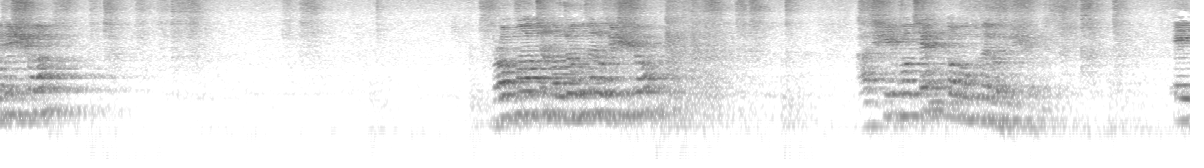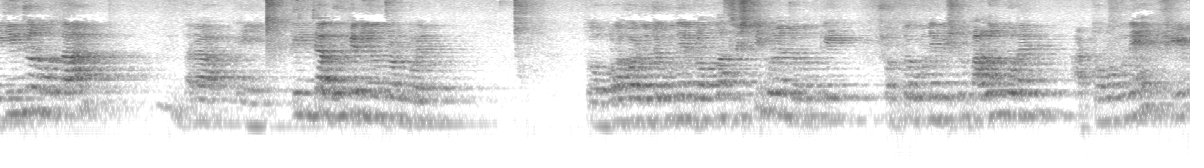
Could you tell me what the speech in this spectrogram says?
অধীশ্বর। ব্রহ্মা হচ্ছেন অধীশ্বর। আর শিব হচ্ছেন তমগুণের অধীশ্বর। এই তিনজন অবতার তারা এই তিনটা গুণকে নিয়ন্ত্রণ করেন। বলা হয় রজগুণে ব্রহ্মা সৃষ্টি করেন, জগৎকে সত্যগুণে বিষ্ণু পালন করেন, আর তমগুণে শিব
